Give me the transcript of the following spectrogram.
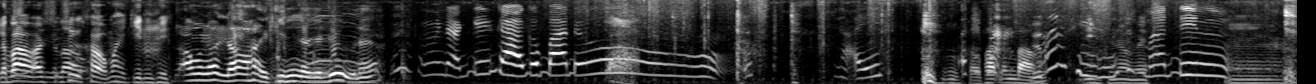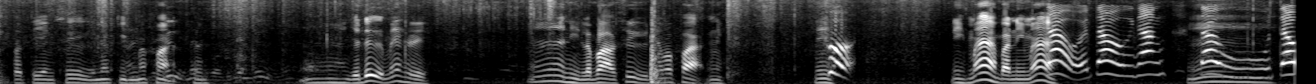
แล้วบ่าวเอาชื่อข้าวมาให้กินพี่ เอาแล้วแล้วเอาให้กินน่ะจะดื้อนะไม่อยากกินข้าวกับปลาดูไหน ขอพัดน้ำเบาปึ๊บนี่พี่น้องเอ้ยมาดินอ่าปลาเตียงซื้อนะกินมาฝากเพิ่นอ่าอย่าดื้อแม่เฮ้ยอ่านี่ระบ่าวซื้อเนี่ยมาฝากนี่นี่พวกนี่มาบัดนี้มา เจ้าเจ้ายังอืเจ้ามเจ้า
